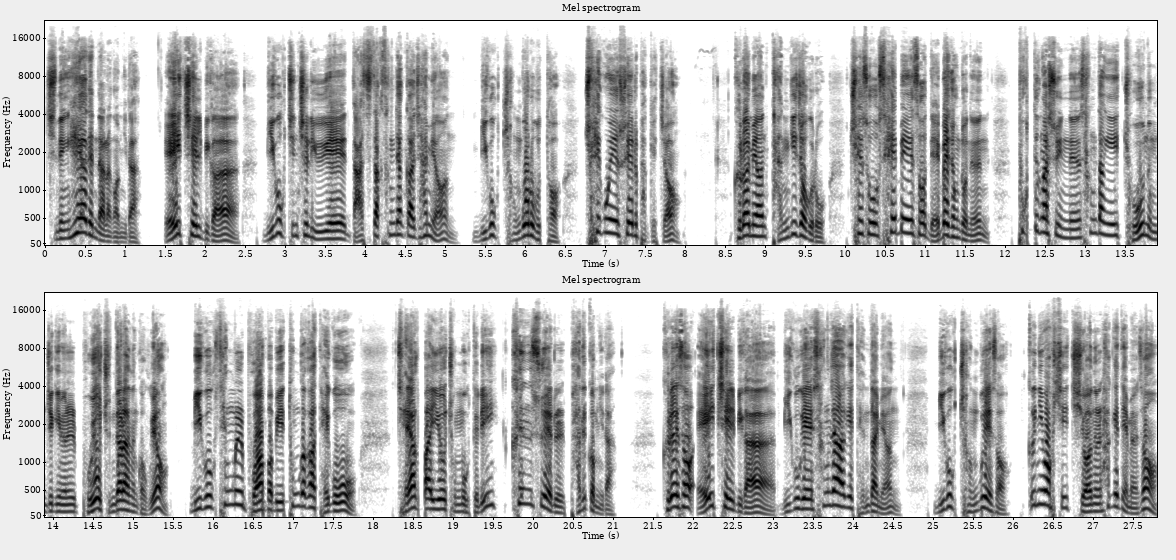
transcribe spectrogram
진행해야 된다는 겁니다. HLB가 미국 진출 이후에 나스닥 상장까지 하면 미국 정보로부터 최고의 수혜를 받겠죠. 그러면 단기적으로 최소 3배에서 4배 정도는 폭등할 수 있는 상당히 좋은 움직임을 보여준다라는 거고요. 미국 생물보안법이 통과가 되고 제약바이오 종목들이 큰 수혜를 받을 겁니다. 그래서 HLB가 미국에 상장하게 된다면 미국 정부에서 끊임없이 지원을 하게 되면서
